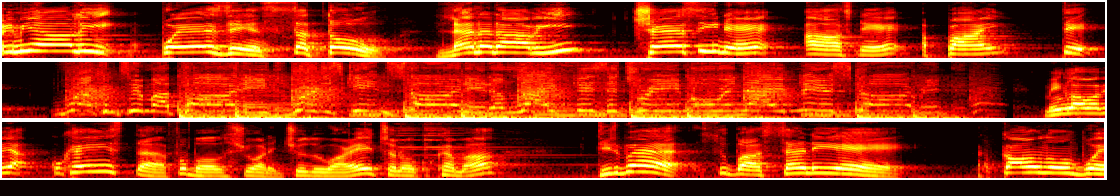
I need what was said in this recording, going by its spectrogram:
ရီးမီးယားလိပွဲစဉ်73လန်ဒန်ဒါဘီချယ်ဆီနဲ့အာဆနယ်အပိုင်း1 Welcome to my party. We're just getting started. A life is a dream or a nightmare scarring. မင်္ဂလာပါဗျကိုခိန်းစတာဖုတ်ဘောရှိုးကနေကြိုဆိုပါရစေကျွန်တော်ကိုခန့်မှာဒီတစ်ပတ်စူပါဆန်ဒေးရဲ့အကောင်းဆုံးပွဲ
